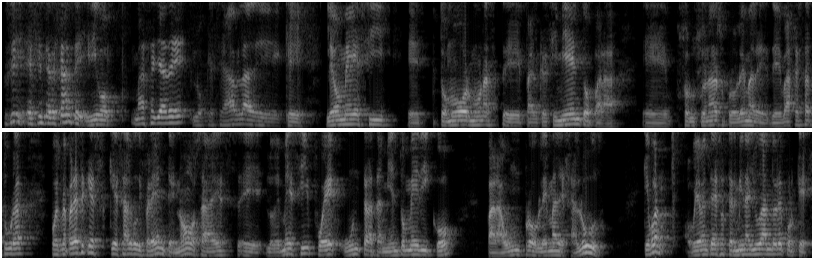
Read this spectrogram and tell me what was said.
Pues sí, es interesante. Y digo, más allá de lo que se habla de que Leo Messi eh, tomó hormonas eh, para el crecimiento, para eh, solucionar su problema de, baja estatura, pues me parece que es, que es algo diferente, ¿no? O sea, es, lo de Messi fue un tratamiento médico para un problema de salud. Que bueno, obviamente eso termina ayudándole porque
